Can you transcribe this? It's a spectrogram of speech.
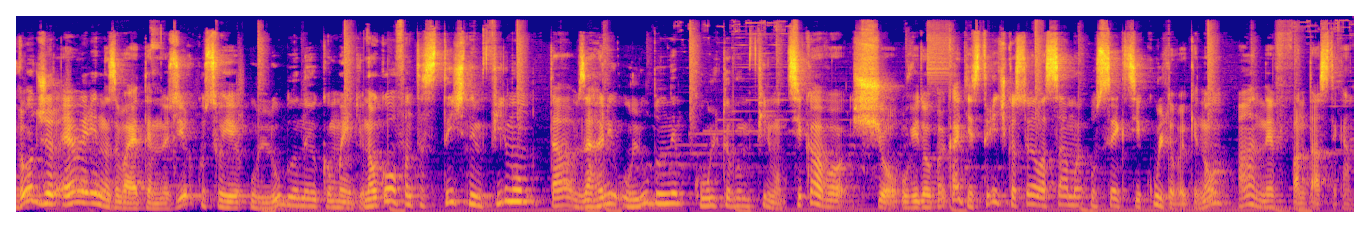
Роджер Евері називає темну зірку своєю улюбленою комедією, науково-фантастичним фільмом та взагалі улюбленим культовим фільмом. Цікаво, що у відеопрокаті стрічка стояла саме у секції культове кіно, а не фантастика.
